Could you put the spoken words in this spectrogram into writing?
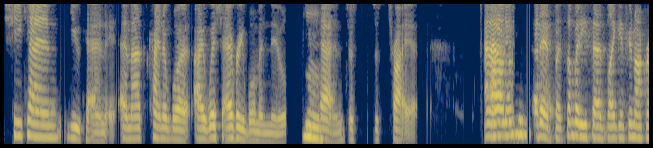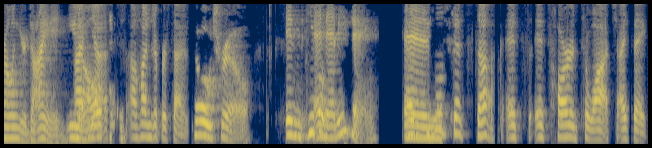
she can, you can. And that's kind of what I wish every woman knew. You mm. can. Just, just try it. And I don't um, know who said it, but somebody said, like, if you're not growing, you're dying. You know, uh, yeah, a hundred percent. So true in people, in anything. And, and people get stuck. It's it's hard to watch, I think.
